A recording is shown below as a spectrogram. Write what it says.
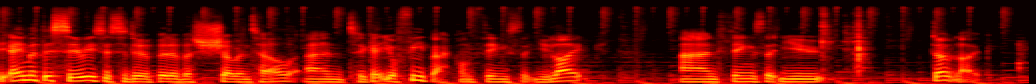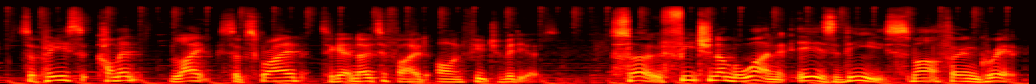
The aim of this series is to do a bit of a show and tell and to get your feedback on things that you like and things that you don't like. So please comment, like, subscribe to get notified on future videos. So feature number one is the smartphone grip.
